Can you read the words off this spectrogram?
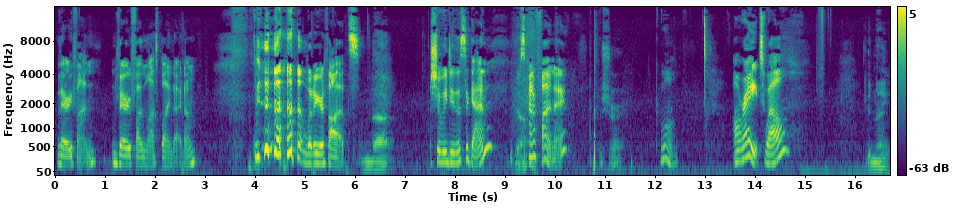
Very fun. Very fun last blind item. what are your thoughts? That Should we do this again? It's yeah, kind of fun, eh? for sure. Cool. All right. Well, Good night.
